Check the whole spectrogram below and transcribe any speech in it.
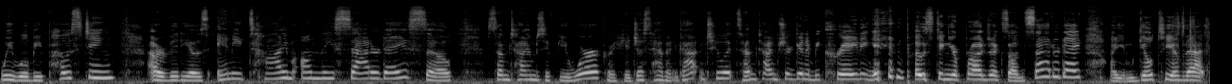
We will be posting our videos anytime on these Saturdays. So sometimes if you work or if you just haven't gotten to it, sometimes you're going to be creating and posting your projects on Saturday. I am guilty of that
